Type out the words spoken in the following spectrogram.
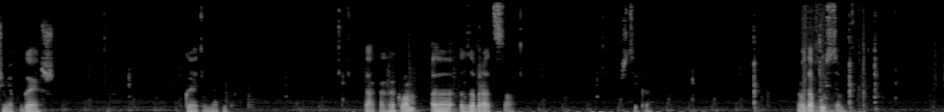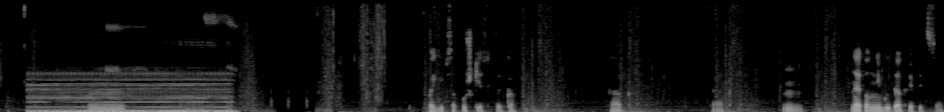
Чем меня пугаешь? Пугает меня тут. Так, а как вам э, забраться? Подожди-ка. Ну, допустим. Погиб с опушки, если только. Так. Так. М. На это он не будет, да, крепиться?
